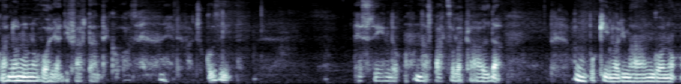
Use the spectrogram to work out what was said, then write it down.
quando non ho voglia di fare tante cose. Vedete, faccio così, essendo una spazzola calda, un pochino rimangono,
